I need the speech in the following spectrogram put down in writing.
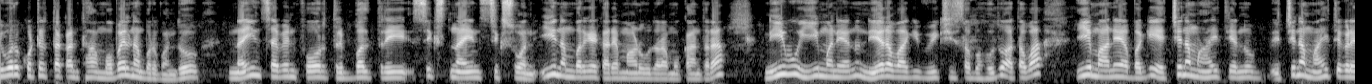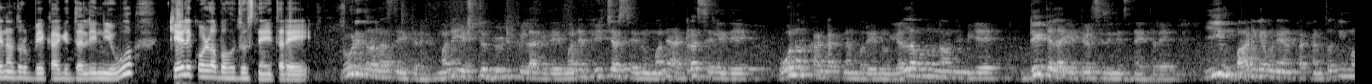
ಇವರು ಕೊಟ್ಟಿರ್ತಕ್ಕಂತಹ ಮೊಬೈಲ್ ನಂಬರ್ ಬಂದು nine seven four triple three six nine six one ಈ ನಂಬರ್ಗೆ ಕರೆ ಮಾಡುವುದರ ಮುಖಾಂತರ ನೀವು ಈ ಮನೆಯನ್ನು ನೇರವಾಗಿ ವೀಕ್ಷಿಸಬಹುದು ಅಥವಾ ಈ ಮನೆಯ ಬಗ್ಗೆ ಹೆಚ್ಚಿನ ಮಾಹಿತಿಯನ್ನು, ಹೆಚ್ಚಿನ ಮಾಹಿತಿಗಳೇನಾದರೂ ಬೇಕಾಗಿದ್ದಲ್ಲಿ ನೀವು ಕೇಳಿಕೊಳ್ಳಬಹುದು ಸ್ನೇಹಿತರೆ. ನೋಡಿದ್ರಲ್ಲ ಸ್ನೇಹಿತರೆ, ಮನೆ ಎಷ್ಟು ಬ್ಯೂಟಿಫುಲ್ ಆಗಿದೆ, ಮನೆ ಫೀಚರ್ಸ್ ಏನು, ಮನೆ ಅಡ್ರೆಸ್ ಎಲ್ಲಿದೆ ಓನರ್ ಕಾಂಟ್ಯಾಕ್ಟ್ ನಂಬರ್ ಏನು, ಎಲ್ಲವನ್ನು ನಾನು ನಿಮಗೆ ಡೀಟೇಲ್ ಆಗಿ ತಿಳಿಸಿದ್ದೀನಿ ಸ್ನೇಹಿತರೆ. ಈ ಬಾಡಿಗೆ ಮನೆ ಅಂತಕ್ಕಂಥದ್ದು ನಿಮ್ಮ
